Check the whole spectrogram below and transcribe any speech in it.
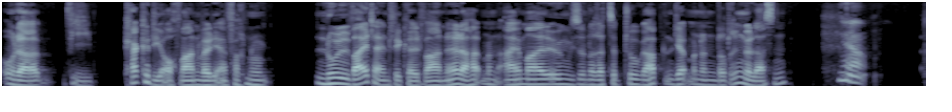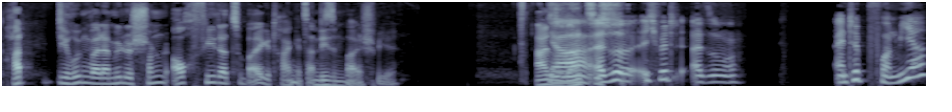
oder wie kacke die auch waren, weil die einfach nur null weiterentwickelt waren. Ne? Da hat man einmal irgendwie so eine Rezeptur gehabt und die hat man dann da drin gelassen. Ja. Hat die Rügenwalder Mühle schon auch viel dazu beigetragen, jetzt an diesem Beispiel. Also, ja, also ich würde, also ein Tipp von mir.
